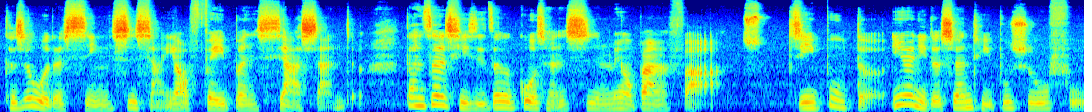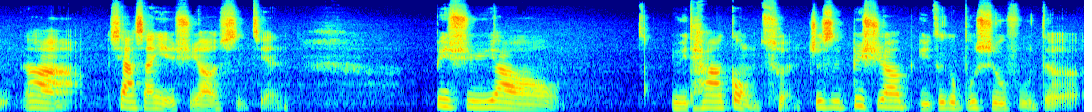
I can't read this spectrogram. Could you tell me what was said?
可是我的心是想要飞奔下山的。但这其实这个过程是没有办法急不得，因为你的身体不舒服，那下山也需要时间，必须要与它共存，就是必须要与这个不舒服的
